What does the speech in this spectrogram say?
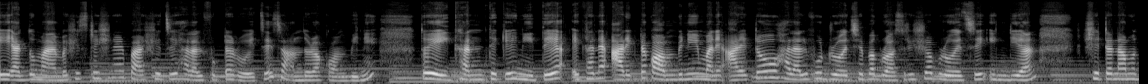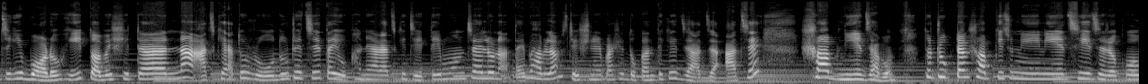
এই একদম মায়াবাসী স্টেশনের পাশে যে হালাল ফুডটা রয়েছে, চান্দোরা কম্বিনি তো এইখান থেকেই নিতে এখানে আরেকটা কম্বিনি মানে আরেকটাও হালাল ফুড রয়েছে বা গ্রসারি শপ রয়েছে ইন্ডিয়ান সেটা নাম হচ্ছে কি বড়হি তবে সেটা না আজকে এত রোদ উঠেছে, তাই ওখানে আর আজকে যেতে মন চাইলো না। তাই ভাবলাম স্টেশনের পাশে দোকান থেকে যা যা আছে সব নিয়ে যাব। তো টুকটাক সব কিছু নিয়ে নিয়েছি, যেরকম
